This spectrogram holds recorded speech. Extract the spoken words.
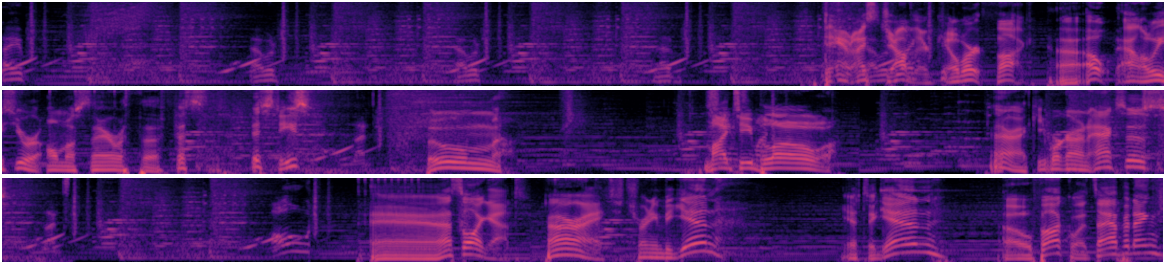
I. I would. I would. Damn, nice job like there, Gilbert. Fuck. Uh, oh, Alois, you were almost there with the fist, fisties. Boom. Mighty blow. All right, keep working on axes. And that's all I got. All right, training begin. Yet again. Oh, fuck, what's happening?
